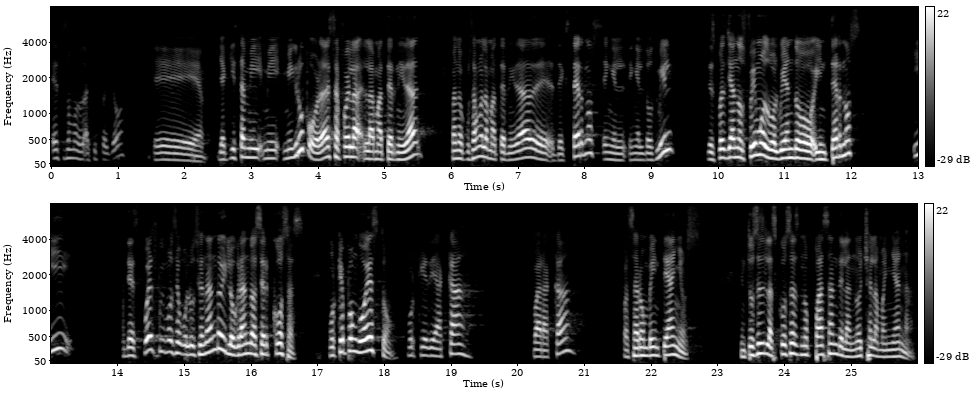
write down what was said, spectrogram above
Estos somos, aquí estoy yo. Eh, y aquí está mi, mi, grupo, ¿verdad? Esa fue la, la maternidad, cuando cruzamos la maternidad de, de externos en el, en el 2000 Después ya nos fuimos volviendo internos y después fuimos evolucionando y logrando hacer cosas. ¿Por qué pongo esto? Porque de acá para acá pasaron 20 años. Entonces las cosas no pasan de la noche a la mañana.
